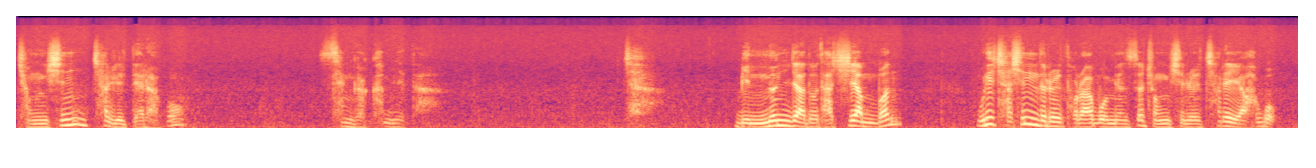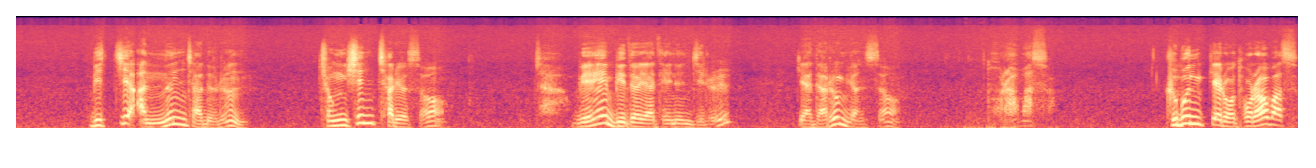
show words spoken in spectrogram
정신 차릴 때라고 생각합니다. 자, 믿는 자도 다시 한번 우리 자신들을 돌아보면서 정신을 차려야 하고 믿지 않는 자들은 정신 차려서 자, 왜 믿어야 되는지를 깨달으면서 돌아와서 그분께로 돌아와서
